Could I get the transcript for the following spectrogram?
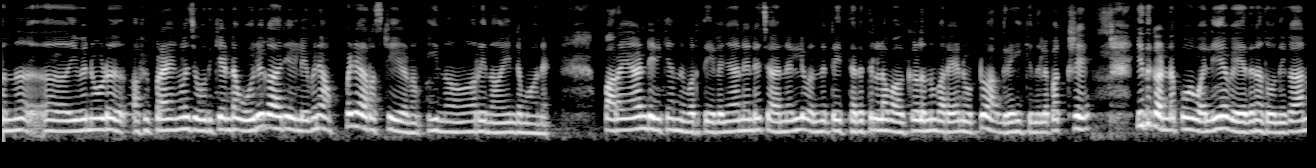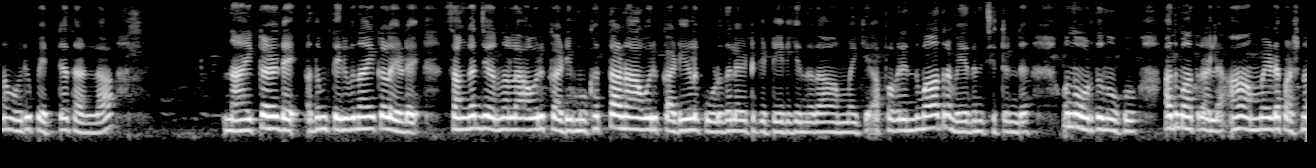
വന്ന് ഇവനോട് അഭിപ്രായങ്ങൾ ചോദിക്കേണ്ട ഒരു കാര്യമില്ല. ഇവനെ അപ്പോഴേ അറസ്റ്റ് ചെയ്യണം ഈ നാറി നായന്റെ മോനെ. പറയാണ്ടിരിക്കാൻ നിവർത്തിയില്ല ഞാൻ എന്റെ ചാനലിൽ വന്നിട്ട് ഇത്തരത്തിലുള്ള വാക്കുകളൊന്നും പറയാൻ ഒട്ടും ആഗ്രഹിക്കുന്നില്ല. പക്ഷേ ഇത് കണ്ടപ്പോൾ വലിയ വേദന തോന്നി. കാരണം ഒരു പെറ്റ തള്ള നായ്ക്കളുടെ അതും തെരുവ് നായ്ക്കളുടെ സംഘം ചേർന്നുള്ള ആ ഒരു കടി മുഖത്താണ് ആ ഒരു കടികൾ കൂടുതലായിട്ട് കിട്ടിയിരിക്കുന്നത് ആ അമ്മയ്ക്ക്. അപ്പോൾ അവരെന്തുമാത്രം വേദനിച്ചിട്ടുണ്ട് ഒന്ന് ഓർത്ത് നോക്കൂ. അതുമാത്രമല്ല ആ അമ്മയുടെ ഭക്ഷണ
